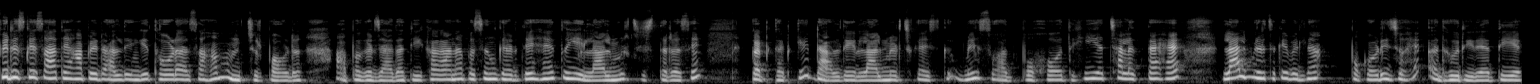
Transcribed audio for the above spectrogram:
फिर इसके साथ यहाँ पे डाल देंगे थोड़ा सा हम अमचूर पाउडर। आप अगर ज़्यादा तीखा खाना पसंद करते हैं तो ये लाल मिर्च इस तरह से कट कट के डाल दें। लाल मिर्च का इसमें स्वाद बहुत ही अच्छा लगता है। लाल मिर्च के बिना पकौड़ी जो है अधूरी रहती है।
